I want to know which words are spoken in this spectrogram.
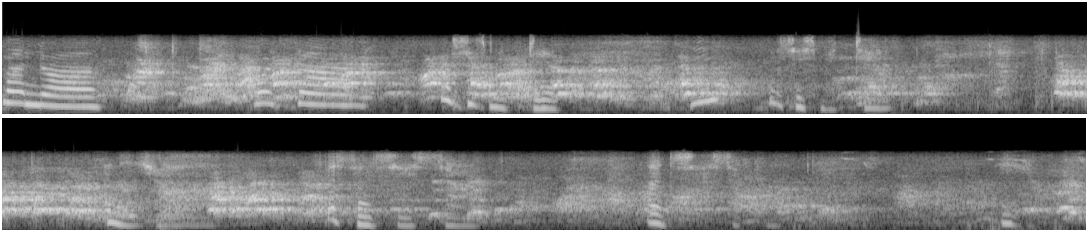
Manuel, what's uh, that? Was ist my dir? Hm? Was ist mit dir? Ja, ist ein süßer. Ein süßer Ja.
